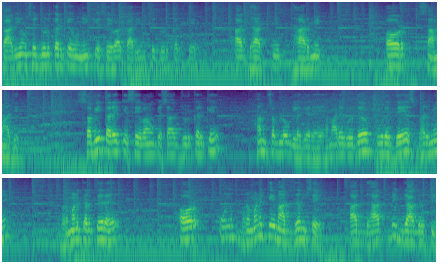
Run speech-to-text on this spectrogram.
कार्यों से जुड़ करके, उन्हीं के सेवा कार्यों से जुड़ करके आध्यात्मिक, धार्मिक और सामाजिक सभी तरह की सेवाओं के साथ जुड़ करके हम सब लोग लगे रहे। हमारे गुरुदेव पूरे देश भर में भ्रमण करते रहे और उन भ्रमण के माध्यम से आध्यात्मिक जागृति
